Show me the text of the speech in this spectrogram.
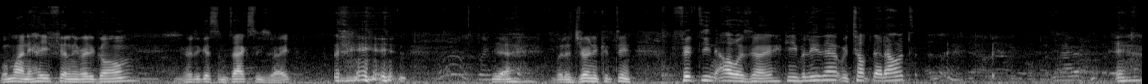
Money, how you feeling? You ready to go home? You ready to get some Zaxby's, right? yeah, but the journey continues. 15 hours, right? Can you believe that? We topped that out? Yeah.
